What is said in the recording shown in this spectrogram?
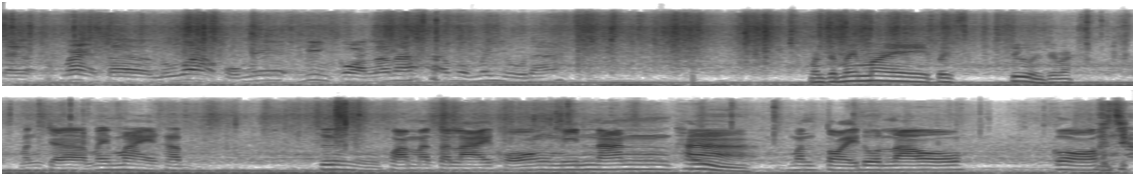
แต่ไม่แต่รู้ว่าผมนี่วิ่งก่อนแล้วนะผมไม่อยู่นะ มันจะไม่ไหม้ไป ที่อื่นใช่ไหมมันจะไม่ไหม้ครับ ซึ่งความอันตรายของมินนั้นถ้าเฮ้ยมันต่อยโดนเราก็จะ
